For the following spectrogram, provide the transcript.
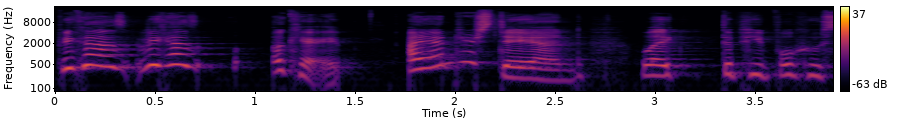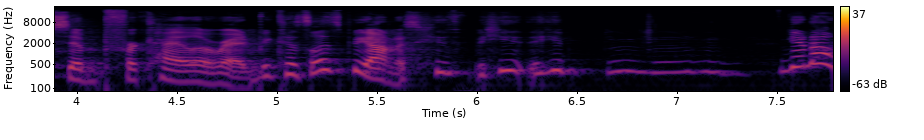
Because because okay, I understand like the people who simp for Kylo Ren because let's be honest, he's he he you know,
